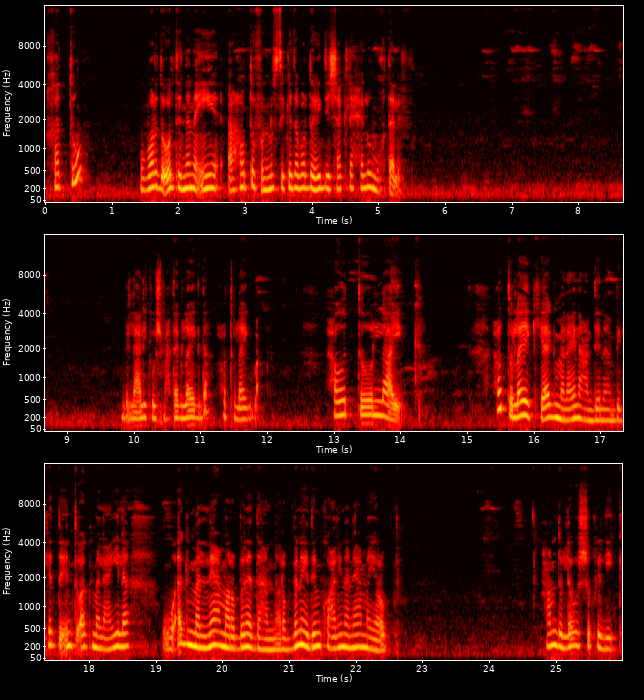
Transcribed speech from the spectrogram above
خدته. وبرضه قلت إن أنا إيه أحطه في النص كده برضه هيدي شكل حلو مختلف. بالله عليكم مش محتاج like ده حطوا like بقى. حطوا like حطوا like يا أجمل عيلة عندنا. بجد أنتوا أجمل عيلة وأجمل نعمة ربنا اداها لنا ربنا يديمكم علينا نعمة يا رب. الحمد لله والشكر ليك.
